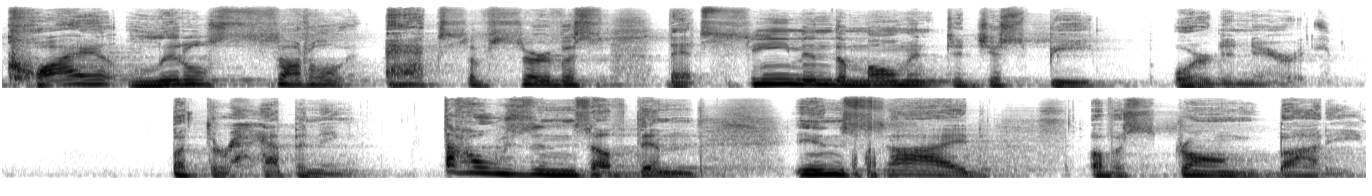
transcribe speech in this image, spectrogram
quiet, little, subtle acts of service that seem in the moment to just be ordinary. But they're happening, thousands of them inside of a strong body.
